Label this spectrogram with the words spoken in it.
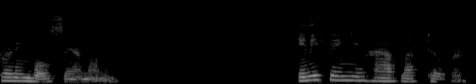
burning bowl ceremony, anything you have left over,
